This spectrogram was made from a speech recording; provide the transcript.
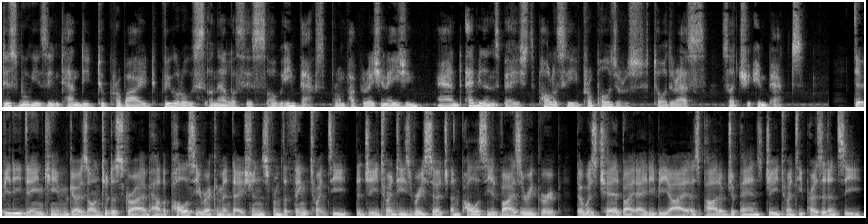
This book is intended to provide vigorous analysis of impacts from population aging and evidence based policy proposals to address such impacts. Deputy Dean Kim goes on to describe how the policy recommendations from the Think 20, the G20's research and policy advisory group that was chaired by ADBI as part of Japan's G20 presidency,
